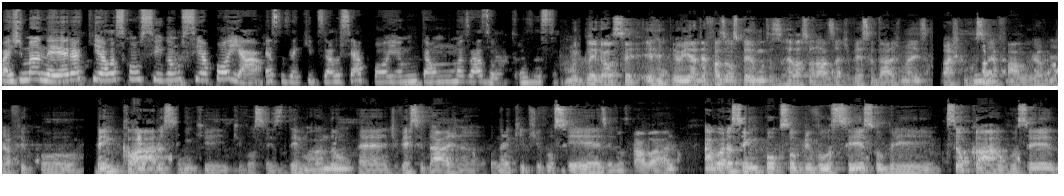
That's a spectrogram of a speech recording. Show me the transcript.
mas de maneira que elas consigam se apoiar. Essas equipes, elas se apoiam, então, umas às outras. Assim. Muito legal. Eu ia até fazer umas perguntas relacionadas à diversidade, mas acho que você já falou, já, já ficou bem claro, assim, que, que vocês demandam é, diversidade na, na equipe de vocês e no trabalho. Agora, assim, um pouco sobre você, sobre seu cargo. Você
